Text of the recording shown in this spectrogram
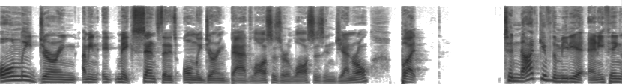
only during I mean it makes sense that it's only during bad losses or losses in general but to not give the media anything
